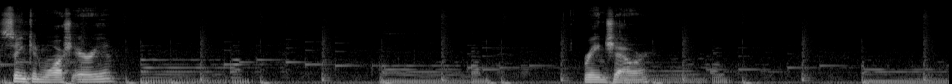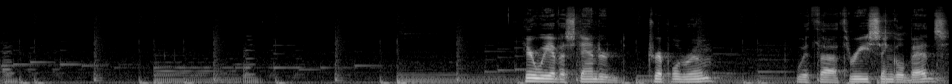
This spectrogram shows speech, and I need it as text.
Sink and wash area. Rain shower. Here we have a standard triple room with uh, three single beds.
